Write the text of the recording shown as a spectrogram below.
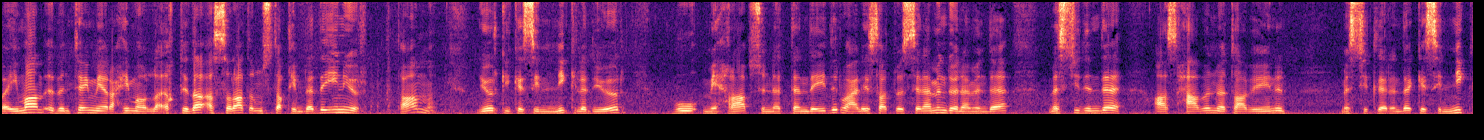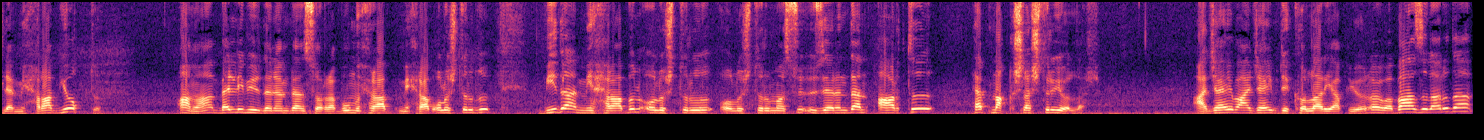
Ve İmam İbn Teymiye Rahimahullah iktida as-sırat-ı müstakimde değiniyor. Tamam mı? Diyor ki kesinlikle diyor bu mihrab sünnetten değildir. Ve Aleyhisselatü Vesselam'ın döneminde mescidinde ashabın ve tabiinin mescitlerinde kesinlikle mihrab yoktu. Ama belli bir dönemden sonra bu mihrab, mihrab oluşturuldu. Bir de mihrabın oluşturu, oluşturulması üzerinden artı hep nakışlaştırıyorlar. Acayip acayip dekorlar yapıyorlar ve bazıları da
